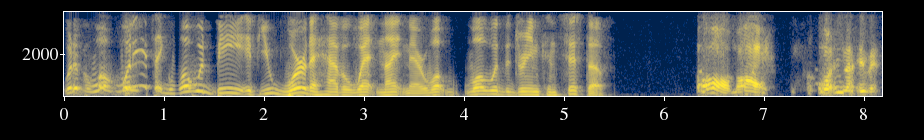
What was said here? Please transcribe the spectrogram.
what, if, what what do you think? What would be if you were to have a wet nightmare? What what would the dream consist of? Oh my! What nightmare.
